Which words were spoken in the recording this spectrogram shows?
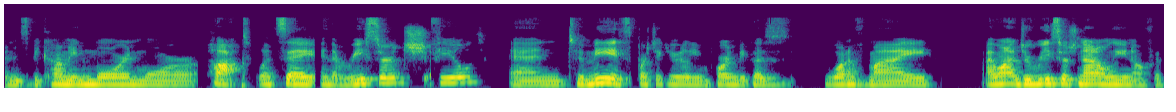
and it's becoming more and more hot, let's say, in the research field. And to me, it's particularly important because one of my I want to do research not only, you know, for,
